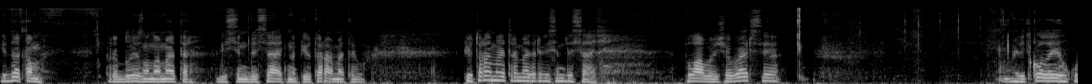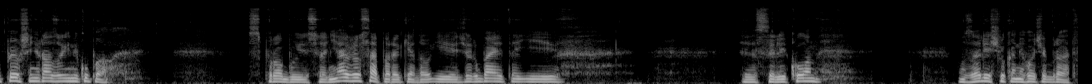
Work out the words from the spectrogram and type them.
Іде там приблизно на метр 80, на півтора метра. Півтора метра, метр 80. Плаваюча версія. Відколи я його купив, ще ні разу і не купав. Спробую сьогодні. Я вже все перекидав. І джербейти, і е, силікон. Взагалі щука не хоче брати.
